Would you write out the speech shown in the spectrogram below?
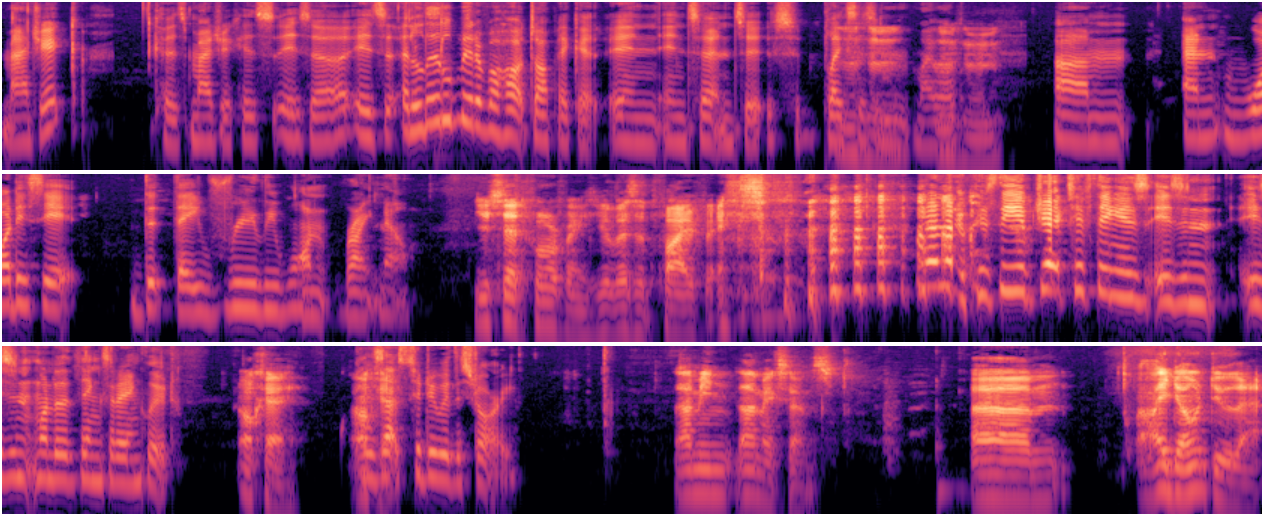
magic? Because magic is is a is a little bit of a hot topic at, in in certain places in Mhm, my world. Mhm. um and what is it that they really want right now You said four things. You listed five things. no no because the objective thing is isn't isn't one of the things that i include okay. because Okay. that's to do with the story I mean, that makes sense. Um, I don't do that.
